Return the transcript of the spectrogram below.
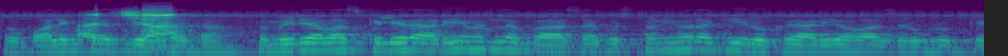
तो कॉलिंग टेस्ट अच्छा। दे रहा था। तो मेरी आवाज़ क्लियर आ रही है? मतलब ऐसा कुछ तो नहीं हो रहा कि रुक आ रही है आवाज़ रुक रुक के?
